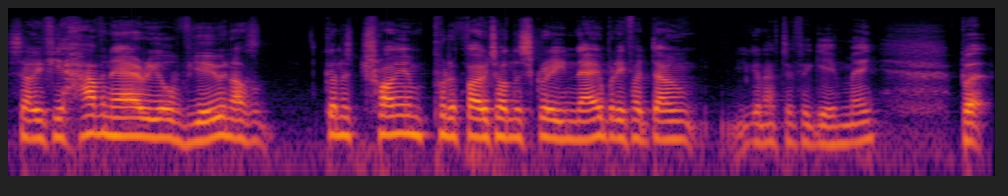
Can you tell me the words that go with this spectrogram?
So if you have an aerial view, and I'll going to try and put a photo on the screen now, but if I don't, you're going to have to forgive me. But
